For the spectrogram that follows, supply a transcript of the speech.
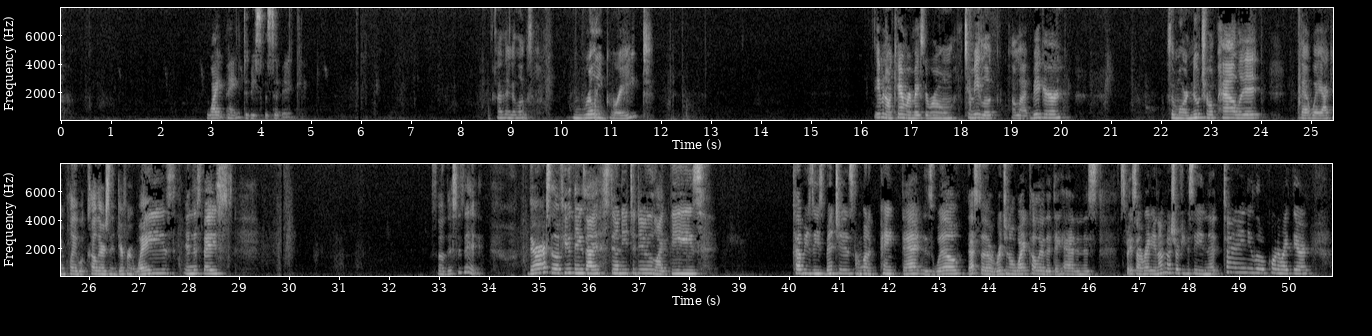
White paint to be specific. I think it looks really great. Even on camera, it makes the room, to me, look a lot bigger. A more neutral palette. That way I can play with colors in different ways in the space. So this is it. There are still a few things I still need to do, like these cubbies, these benches. I'm gonna paint that as well. That's the original white color that they had in this space already. And I'm not sure if you can see in that tiny little corner right there.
